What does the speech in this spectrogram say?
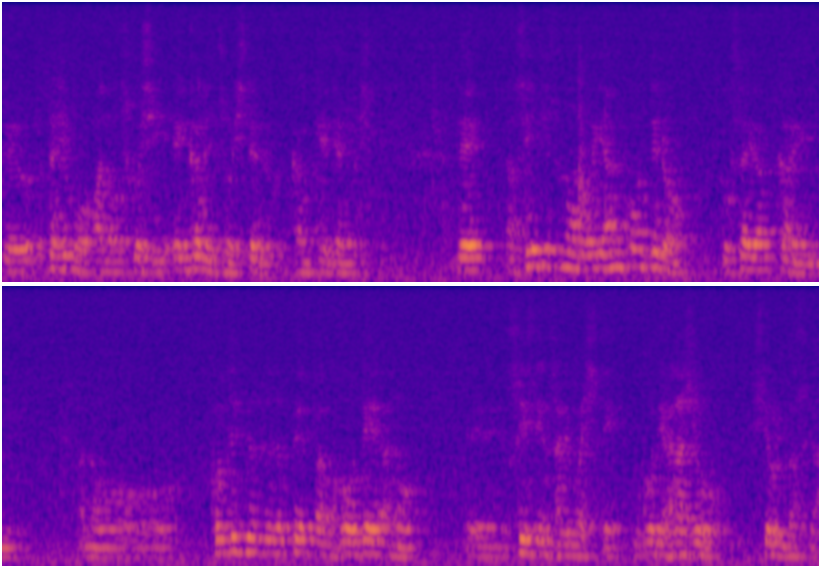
てで私もあの少しエンカレッジをしている関係でありましてで先日のあのヤンゴンでの国際学会にあのコントリビュート・ザ・ペーパーの方であの、えー推薦されまして向こうで話をしておりますが、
